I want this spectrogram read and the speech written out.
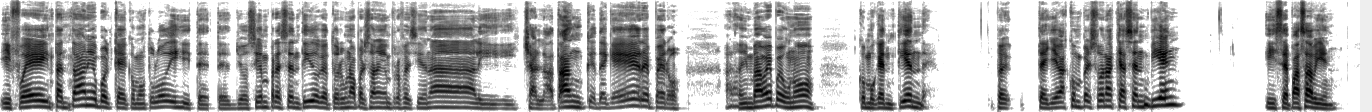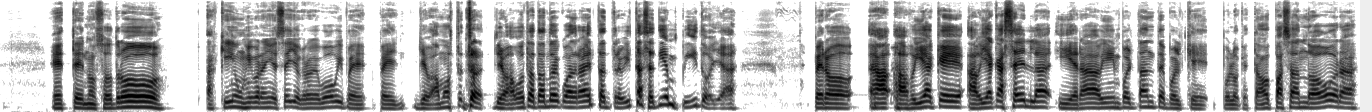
Y fue instantáneo porque, como tú lo dijiste, este, yo siempre he sentido que tú eres una persona bien profesional y, charlatán de que eres, pero a la misma vez, pues uno como que entiende. Pues, te llevas con personas que hacen bien y se pasa bien. Este, nosotros aquí, un Gibran yo creo que Bobby, pues, pues llevamos, llevamos tratando de cuadrar esta entrevista hace tiempito ya pero había, que, había que hacerla y era bien importante porque por lo que estamos pasando ahora,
